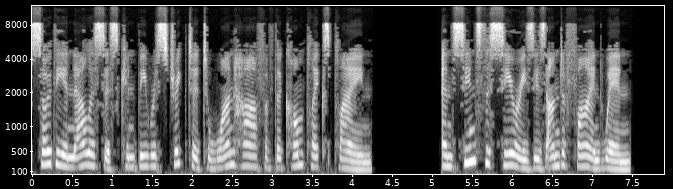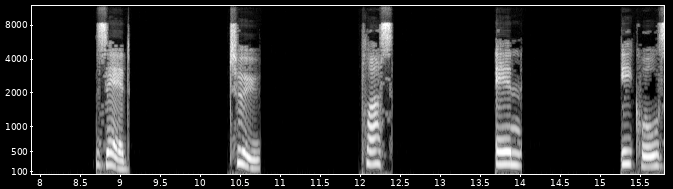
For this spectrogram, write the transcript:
so the analysis can be restricted to one half of the complex plane. And since the series is undefined when z 2 plus n equals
